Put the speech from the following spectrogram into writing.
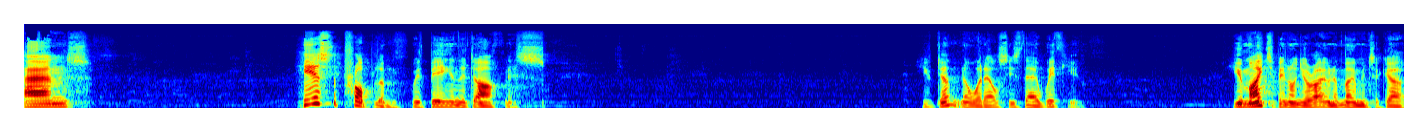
And here's the problem with being in the darkness you don't know what else is there with you. You might have been on your own a moment ago,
